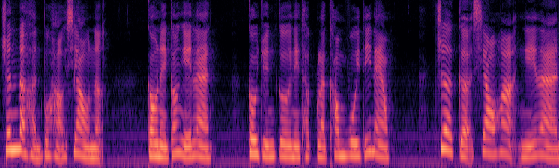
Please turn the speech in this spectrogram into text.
chân là hình bu hảo xiao nè. Câu này có nghĩa là câu chuyện cười này thật là không vui tí nào. Cái cái xiao hoa nghĩa là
